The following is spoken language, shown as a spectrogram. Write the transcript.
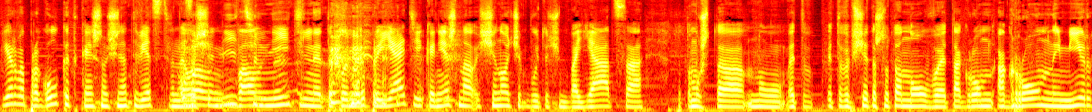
Первая прогулка, это, конечно, очень ответственное, очень Волнительное. такое мероприятие. И, конечно, щеночек будет очень бояться, потому что, ну, это, это вообще-то что-то новое, это огром, огромный мир.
